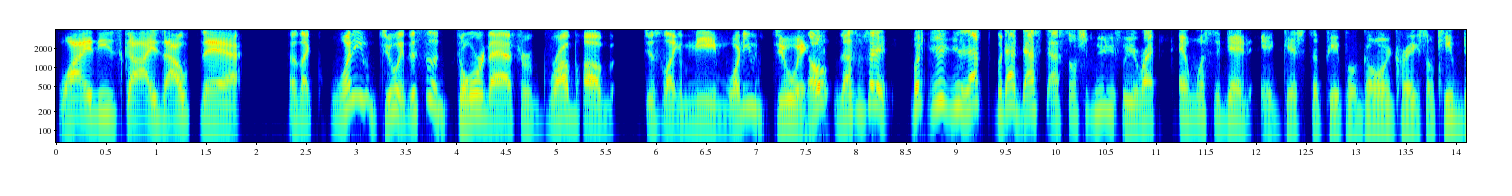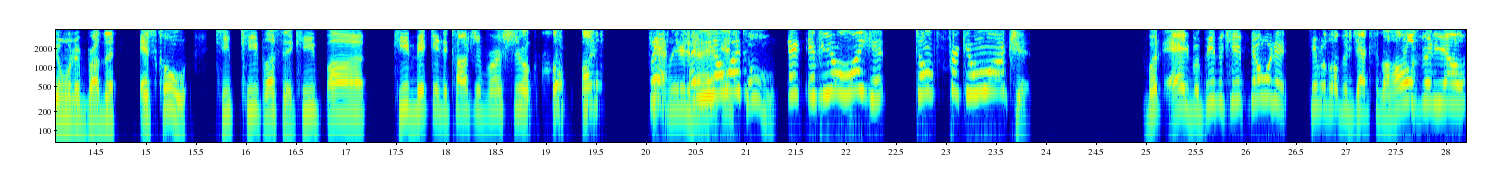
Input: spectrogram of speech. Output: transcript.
Why are these guys out there? I was like, what are you doing? This is a DoorDash or Grubhub just like a meme. What are you doing? No, that's what I'm saying. But you, you that, but that that's that's social media for you, right? And once again, it gets the people going crazy. So keep doing it, brother. It's cool. Keep keep listen. Keep uh keep making the controversial. yeah, and you know what? Cool. If you don't like it, don't freaking watch it. But hey, but people keep doing it. People love the Jackson Mahomes video.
